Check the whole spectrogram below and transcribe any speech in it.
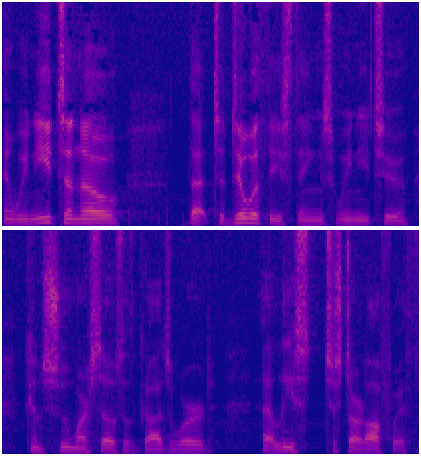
And we need to know that to deal with these things, we need to consume ourselves with God's Word, at least to start off with.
